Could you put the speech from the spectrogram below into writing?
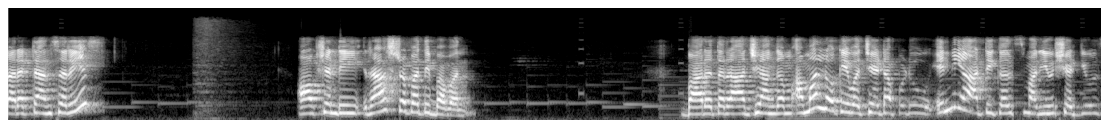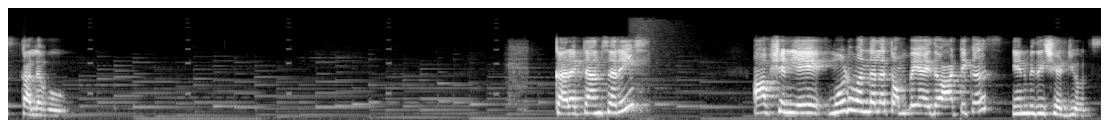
Correct answer is option D Rashtrapati Bhavan. భారత రాజ్యాంగం అమల్లోకి వచ్చేటప్పుడు ఎన్ని ఆర్టికల్స్ మరియు షెడ్యూల్స్ కలవు? Correct answer is option A మూడు వందల తొంభై ఐదు ఆర్టికల్స్ ఎనిమిది షెడ్యూల్స్.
